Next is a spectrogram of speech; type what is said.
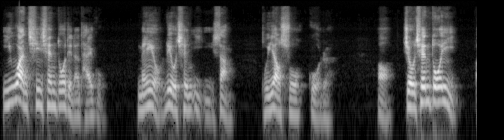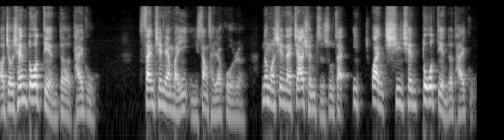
一万七千多点的台股没有六千亿以上，不要说过热哦。九千多亿啊，九千多点的台股，三千两百亿以上才叫过热。那么现在加权指数在一万七千多点的台股，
